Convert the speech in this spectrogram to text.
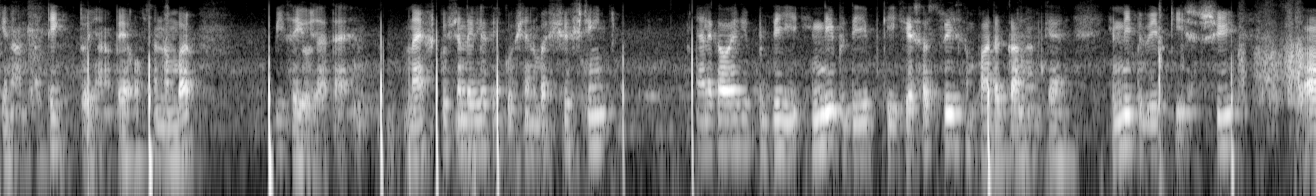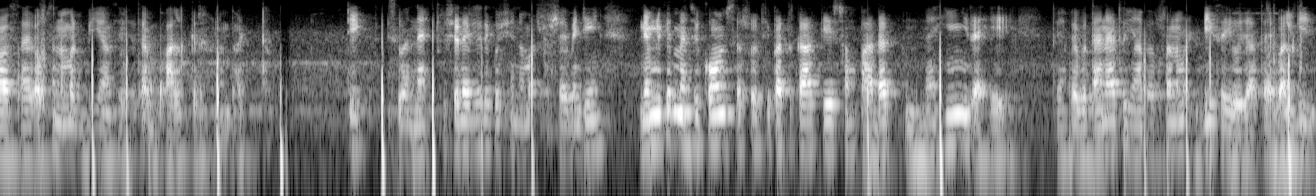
के नाम पर, ठीक? तो यहाँ पे ऑप्शन नंबर बी सही हो जाता है। नेक्स्ट क्वेश्चन देख लेते हैं। क्वेश्चन नंबर सिक्सटीन यहाँ लिखा हुआ है कि प्रदीप, हिंदी प्रदीप की यशस्वी संपादक का नाम क्या है? हिंदी प्रदीप की यशस्वी शायद ऑप्शन नंबर बी यहाँ से हो जाता है। बालकृष्ण भट्ट। ठीक, इसके बाद नेक्स्ट क्वेश्चन देख लेते क्वेश्चन नंबर सेवेंटीन निम्नलिखित में से कौन सरस्वती पत्रकार के संपादक नहीं रहे? तो यहाँ पे बताना है तो यहाँ पे ऑप्शन नंबर डी सही हो जाता है। बल्कि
